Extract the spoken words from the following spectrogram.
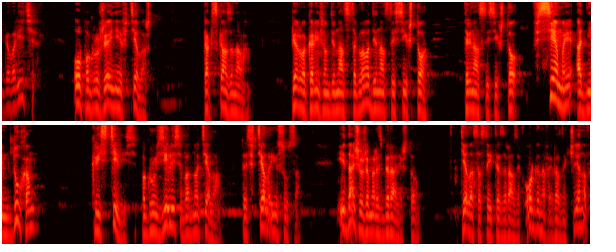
говорить о погружении в тело. Как сказано 1 Коринфянам 12 глава, 12 стих, что 13 стих, что все мы одним духом крестились, погрузились в одно тело, то есть в тело Иисуса. И дальше уже мы разбирали, что тело состоит из разных органов и разных членов,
